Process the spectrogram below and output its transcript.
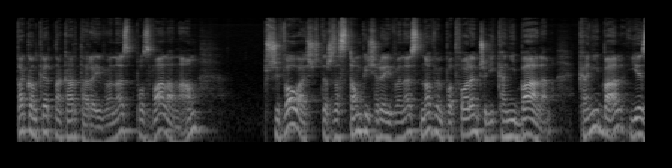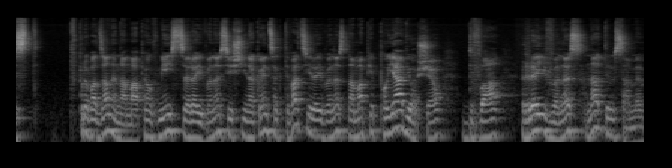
ta konkretna karta Ravenous pozwala nam przywołać czy też zastąpić Ravenous nowym potworem, czyli kanibalem. Kanibal jest wprowadzany na mapę w miejsce Ravenous, jeśli na koniec aktywacji Ravenous na mapie pojawią się dwa Ravenous na tym samym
